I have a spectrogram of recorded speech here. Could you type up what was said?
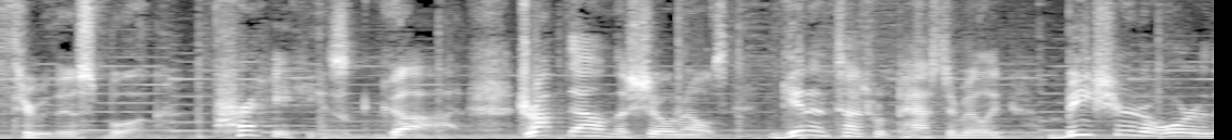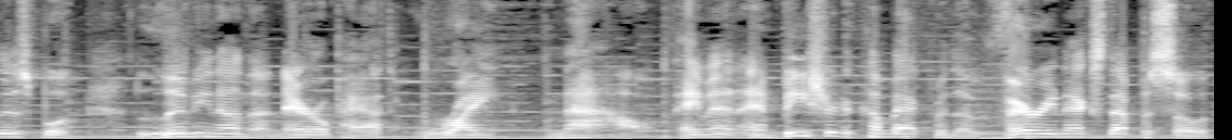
through this book. Praise God. Drop down the show notes, get in touch with Pastor Billy. Be sure to order this book, Living on the Narrow Path, right now. Amen. And be sure to come back for the very next episode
